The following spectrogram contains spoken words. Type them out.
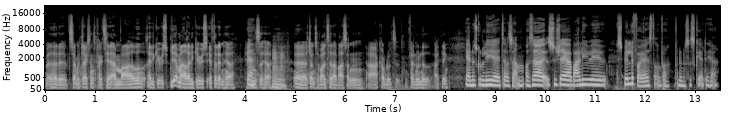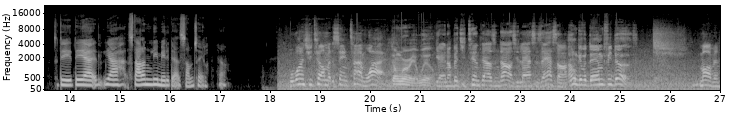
hvad hedder det, Samuel Jacksons karakter er meget religiøs, bliver meget religiøs efter den her hændelse her. Mm-hmm. Uh, John Travolta, der er bare sådan, ah, kom nu til, fald nu ned, I think. Ja, nu skal du lige uh, tage dig sammen. Og så synes jeg, jeg bare lige vil spille det for jer i stedet for, for nu så sker det her. Så det, det er, jeg starter den lige midt i deres samtale her. Well, why don't you tell him at the same time why? Don't worry, I will. Yeah, and I bet you ten thousand dollars he laughs his ass off. I don't give a damn if he does. Marvin,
